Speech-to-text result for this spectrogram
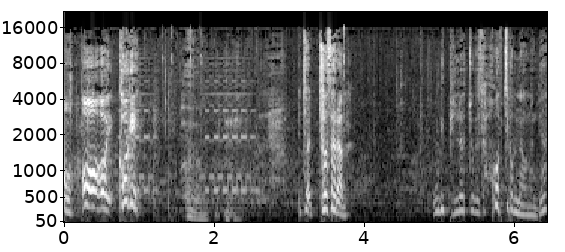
어, 어, 어, 거기! 저, 저 사람. 우리 빌라 쪽에서 허겁지겁 나오는데?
